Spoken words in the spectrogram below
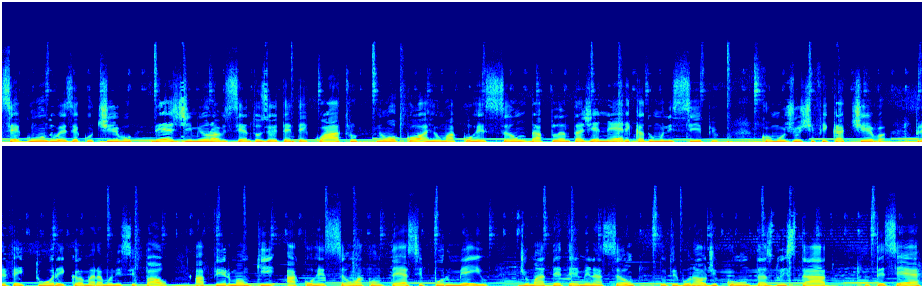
Segundo o executivo, desde 1984 não ocorre uma correção da planta genérica do município. Como justificativa, Prefeitura e Câmara Municipal afirmam que a correção acontece por meio de uma determinação do Tribunal de Contas do Estado, o TCE,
